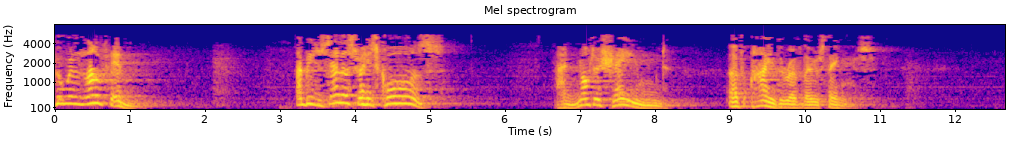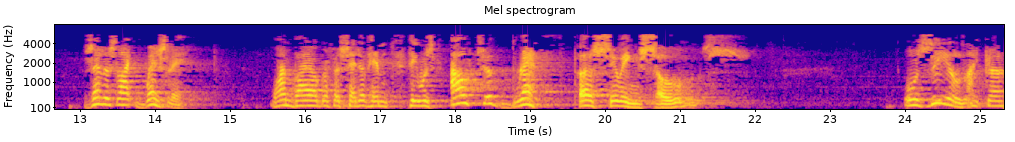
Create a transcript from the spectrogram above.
who will love him and be zealous for his cause and not ashamed of either of those things. Zealous like Wesley one biographer said of him, he was out of breath pursuing souls. Or zeal, like uh,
